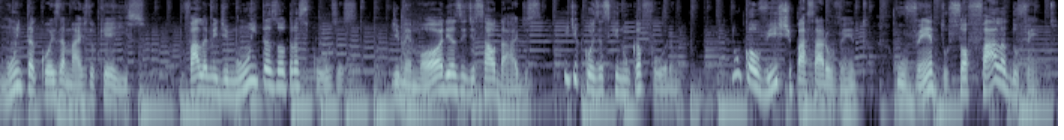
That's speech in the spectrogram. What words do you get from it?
Muita coisa mais do que isso. Fala-me de muitas outras coisas. de memórias e de saudades, e de coisas que nunca foram. Nunca ouviste passar o vento, o vento só fala do vento.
